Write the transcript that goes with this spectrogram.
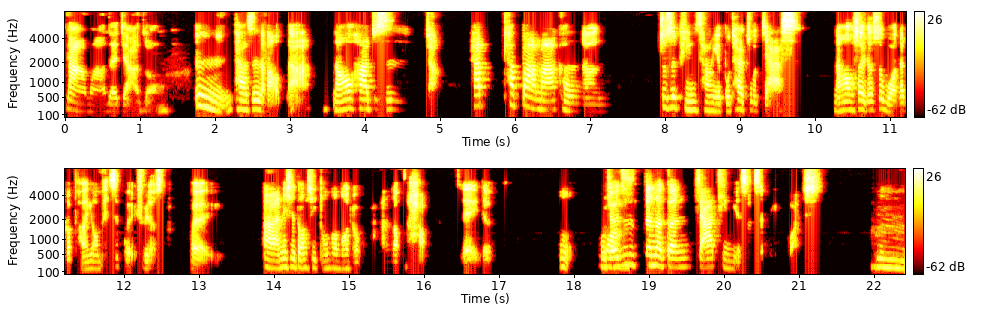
大吗？在家中，嗯，她是老大，然后她就是讲他他爸妈可能就是平常也不太做家事。然后，所以就是我那个朋友每次回去的时候，会啊那些东西咚咚咚就把它弄好之类的。嗯，我觉得这是真的跟家庭也算是有关系。嗯，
